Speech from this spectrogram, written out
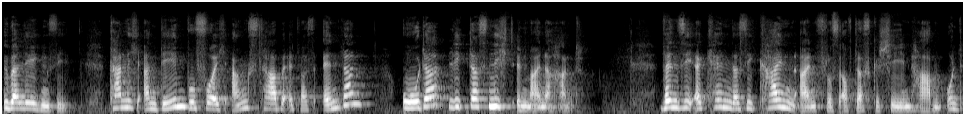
Überlegen Sie, kann ich an dem, wovor ich Angst habe, etwas ändern oder liegt das nicht in meiner Hand? Wenn Sie erkennen, dass Sie keinen Einfluss auf das Geschehen haben und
